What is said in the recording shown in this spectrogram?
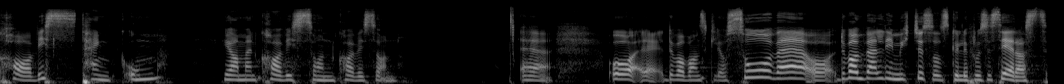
hva hvis, tenk om. Ja, men hva hvis sånn, hva hvis sånn? Eh, og eh, det var vanskelig å sove. og Det var veldig mye som skulle prosesseres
